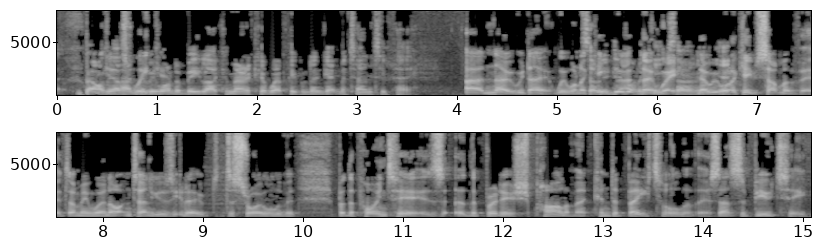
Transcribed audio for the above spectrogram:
But, but on the other hand, do we it. want to be like America, where people don't get maternity pay? Uh, no, we don't. We want to so keep we do that, want to keep we? Some no, we yeah. want to keep some of it. I mean, we're not intending to you know, to destroy all of it. But the point is, uh, the British Parliament can debate all of this. That's the beauty.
